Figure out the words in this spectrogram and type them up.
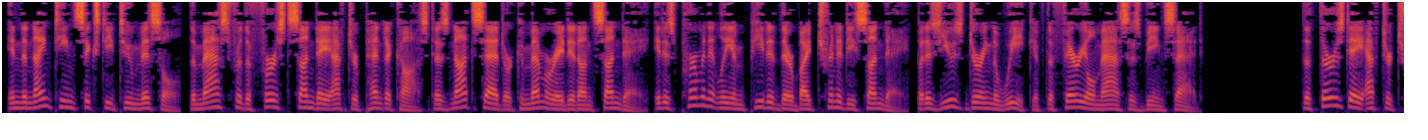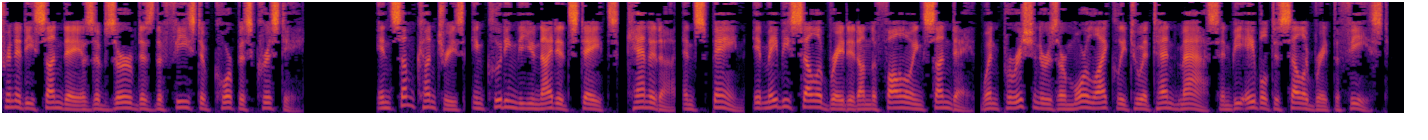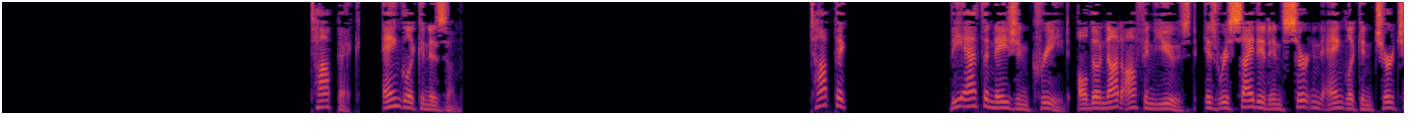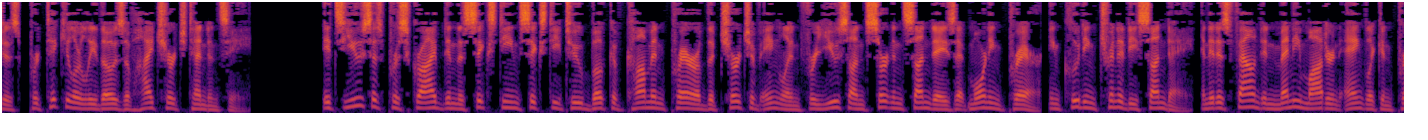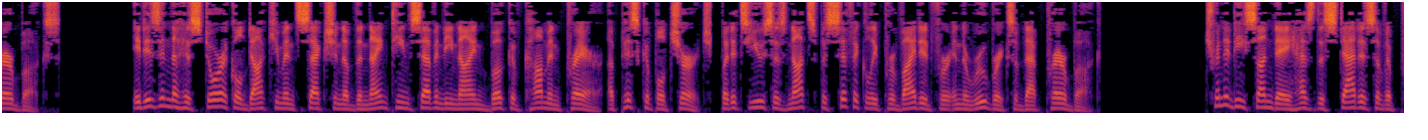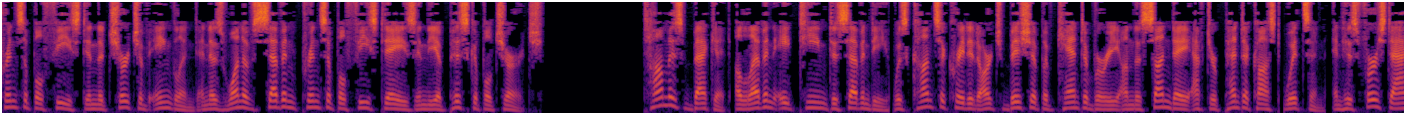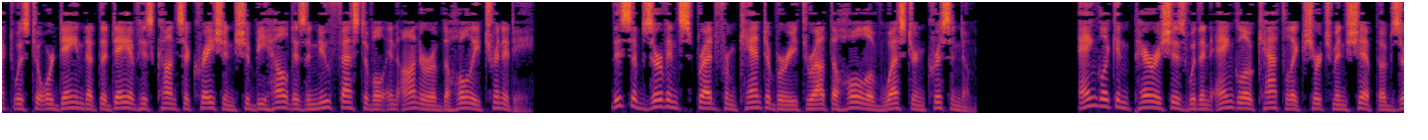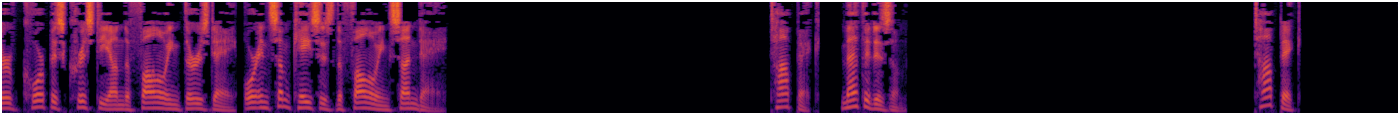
In the 1962 Missal, the Mass for the first Sunday after Pentecost is not said or commemorated on Sunday it is permanently impeded there by Trinity Sunday, but is used during the week if the ferial Mass is being said. The Thursday after Trinity Sunday is observed as the feast of Corpus Christi. In some countries, including the United States, Canada, and Spain, it may be celebrated on the following Sunday, when parishioners are more likely to attend Mass and be able to celebrate the feast. Topic: Anglicanism. Topic: The Athanasian Creed, although not often used, is recited in certain Anglican churches, particularly those of high church tendency. Its use is prescribed in the 1662 Book of Common Prayer of the Church of England for use on certain Sundays at morning prayer, including Trinity Sunday, and it is found in many modern Anglican prayer books. It is in the Historical Documents section of the 1979 Book of Common Prayer Episcopal Church, but its use is not specifically provided for in the rubrics of that prayer book. Trinity Sunday has the status of a principal feast in the Church of England and is one of seven principal feast days in the Episcopal Church. Thomas Becket (1118–70) was consecrated Archbishop of Canterbury on the Sunday after Pentecost Whitsun, and his first act was to ordain that the day of his consecration should be held as a new festival in honour of the Holy Trinity. This observance spread from Canterbury throughout the whole of Western Christendom. Anglican parishes with an Anglo-Catholic churchmanship observe Corpus Christi on the following Thursday, or in some cases the following Sunday. Methodism.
